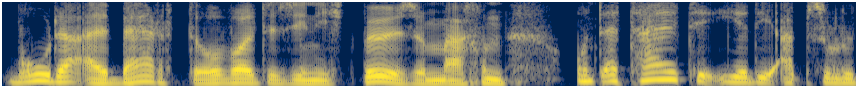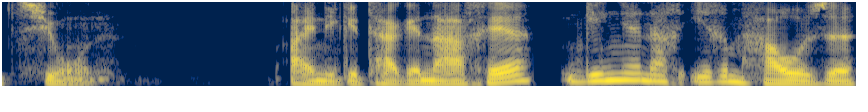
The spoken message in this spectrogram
Bruder Alberto wollte sie nicht böse machen und erteilte ihr die Absolution. Einige Tage nachher ging er nach ihrem Hause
